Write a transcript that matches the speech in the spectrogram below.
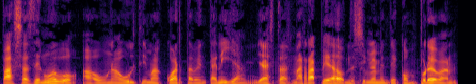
pasas de nuevo a una última cuarta ventanilla, ya estás más rápida, donde simplemente comprueban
